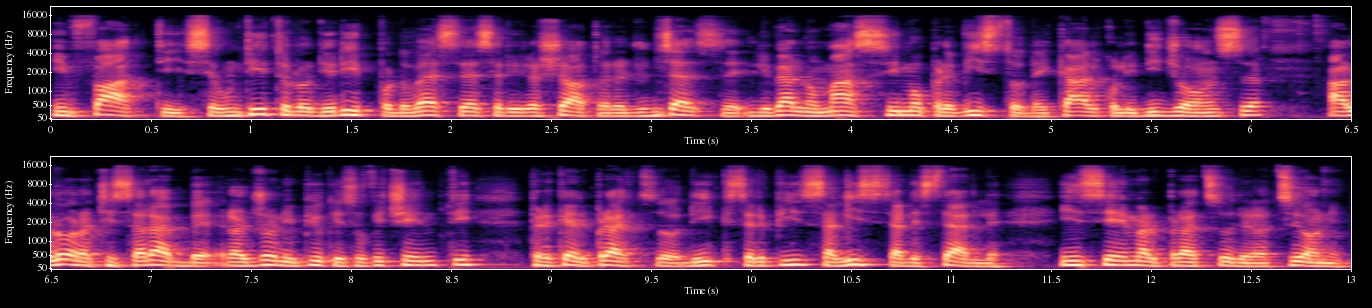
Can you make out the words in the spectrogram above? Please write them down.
Infatti, se un titolo di Ripple dovesse essere rilasciato e raggiungesse il livello massimo previsto dai calcoli di Jones, allora ci sarebbe ragioni più che sufficienti perché il prezzo di XRP salisse alle stelle insieme al prezzo delle azioni.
